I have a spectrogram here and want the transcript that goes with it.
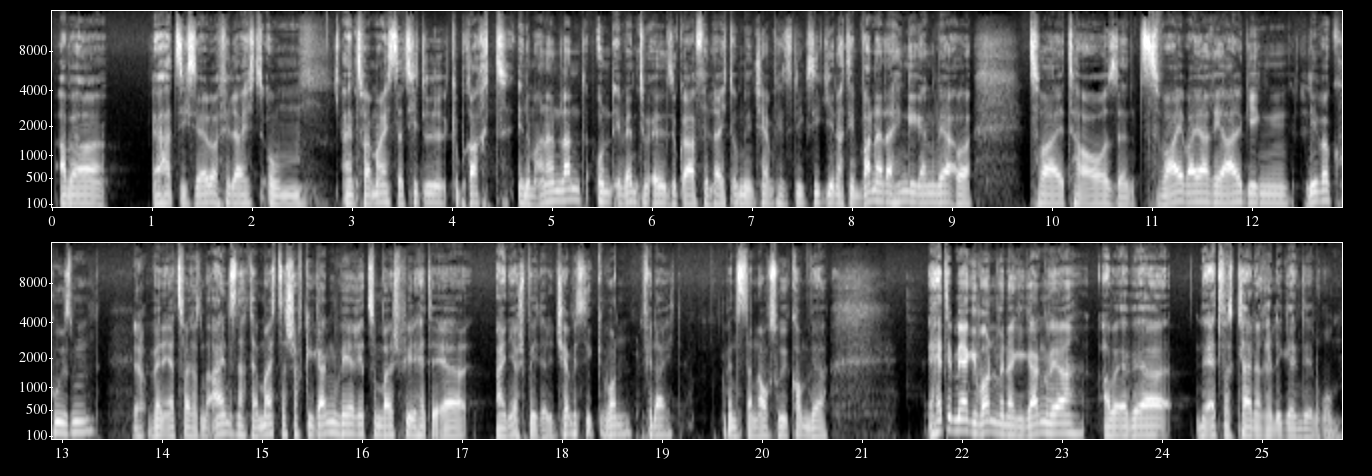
Aber er hat sich selber vielleicht um ein, zwei Meistertitel gebracht in einem anderen Land und eventuell sogar vielleicht um den Champions League Sieg, je nachdem wann er da hingegangen wäre. Aber 2002 war ja Real gegen Leverkusen. Ja. Wenn er 2001 nach der Meisterschaft gegangen wäre, zum Beispiel, hätte er ein Jahr später die Champions League gewonnen, vielleicht, wenn es dann auch so gekommen wäre. Er hätte mehr gewonnen, wenn er gegangen wäre, aber er wäre eine etwas kleinere Legende in Rom.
